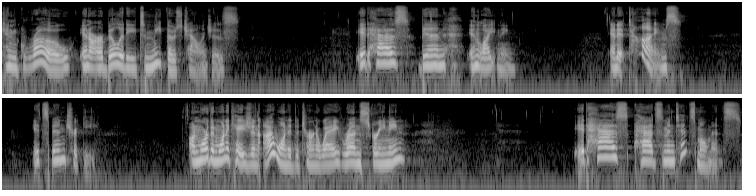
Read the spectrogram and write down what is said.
can grow in our ability to meet those challenges. It has been enlightening. And at times, it's been tricky. On more than one occasion, I wanted to turn away, run screaming. It has had some intense moments.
